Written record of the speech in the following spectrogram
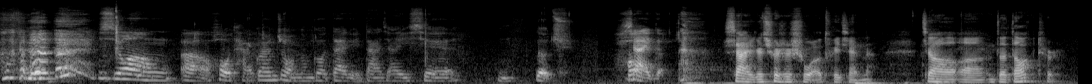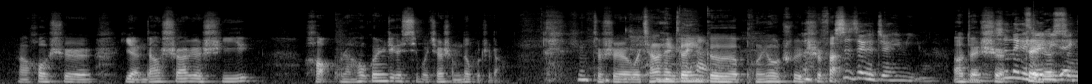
希望呃后台观众能够带给大家一些嗯乐趣。下一个，下一个确实是我要推荐的，叫呃《The Doctor》，然后是演到十二月十一号。然后关于这个戏，我其实什么都不知道。就是我前两天跟一个朋友出去吃饭 是这个 Jamie 吗？啊，对，是是那个 Jamie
